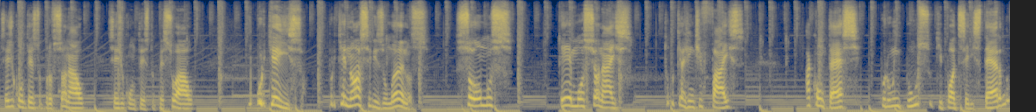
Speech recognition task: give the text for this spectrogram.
seja o contexto profissional, seja o contexto pessoal. E por que isso? Porque nós, seres humanos, somos emocionais. Tudo que a gente faz acontece por um impulso que pode ser externo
